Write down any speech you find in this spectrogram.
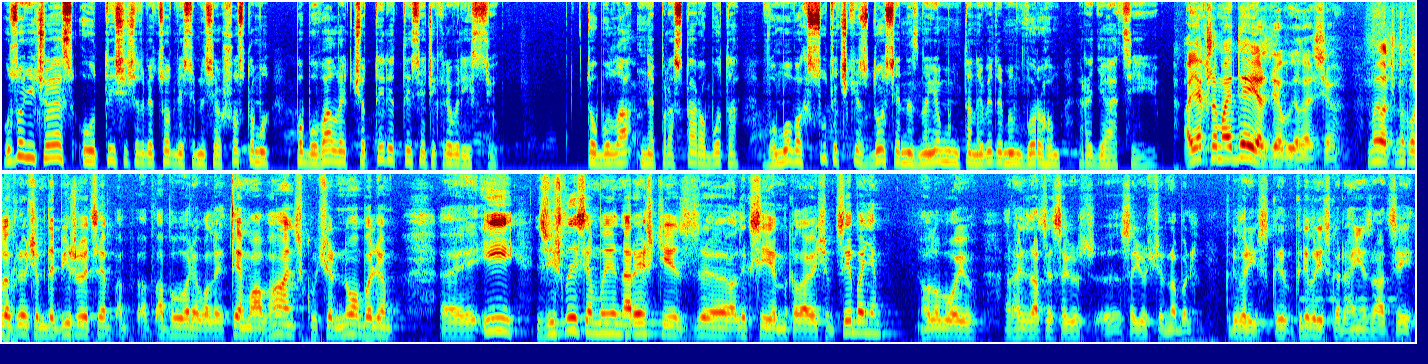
У зоні ЧАЕС у 1986-му побували 4 тисячі криворізців. То була непроста робота в умовах сутички з досі незнайомим та невидимим ворогом радіацією. А як сама ідея з'явилася? Ми от з Миколою Кривичем Дебіжою обговорювали тему афганську, Чорнобилем. Е, І зійшлися ми нарешті з Олексієм Миколайовичем Цибанем, головою організації Союз, е, Союз Чорнобиль Криворізь- Крив- Криворізької організації.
